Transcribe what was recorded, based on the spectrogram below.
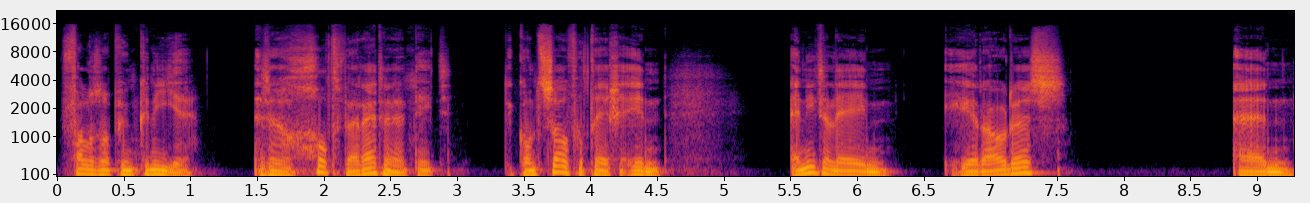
vallen ze op hun knieën en zeggen: God, we redden het niet. Er komt zoveel tegen in. En niet alleen Herodes, en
